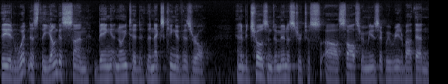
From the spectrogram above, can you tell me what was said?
he had witnessed the youngest son being anointed the next king of Israel and had been chosen to minister to uh, Saul through music. We read about that in,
